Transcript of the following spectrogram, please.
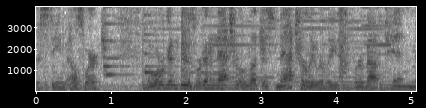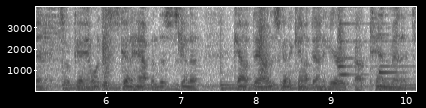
the steam elsewhere. But what we're going to do is we're going to naturally let this naturally release for about 10 minutes, okay? And what this is going to happen, this is going to count down, this is going to count down here about 10 minutes.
